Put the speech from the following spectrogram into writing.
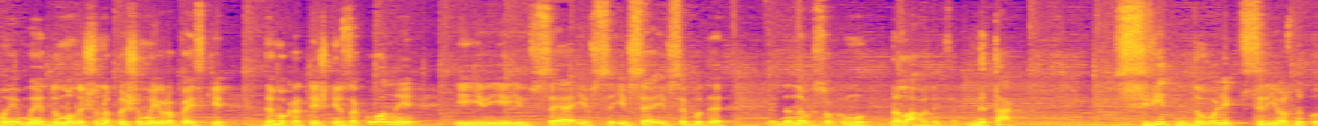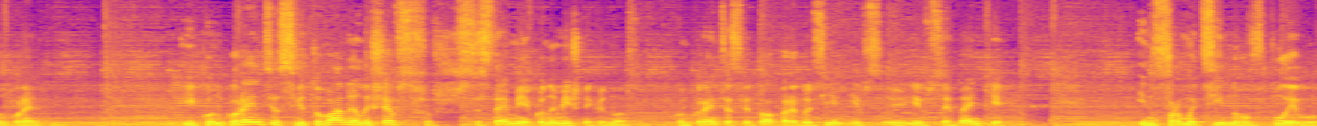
ми, ми думали, що напишемо європейські демократичні закони, і, і, і все, і все, і все, і все буде на, високому налагодиться. Не так. Світ доволі серйозно конкурентний. І конкуренція світова не лише в, системі економічних відносин. Конкуренція світова передусім і в, і в сегменті інформаційного впливу,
